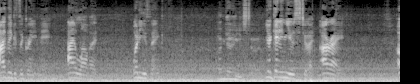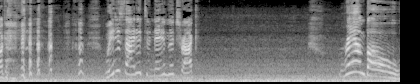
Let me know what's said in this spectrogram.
I think it's a great name. I love it. What do you think? I'm getting used to it. You're getting used to it. All right. Okay. we decided to name the truck Rambo.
